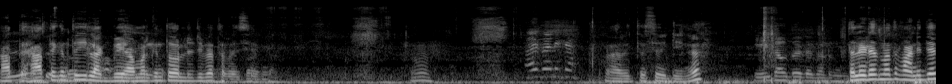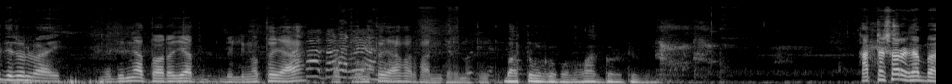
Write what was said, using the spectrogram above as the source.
হাতে হাতে কিন্তু ই লাগবে আমার কিন্তু অলরেডি ব্যথা পাইছি আমি। আর না তাহলে এটার মধ্যে পানি দিয়ে দিরুল ভাই। না তোর যে বিল্ডিং তো যা বাথরুম তো যা আর পানি দেয় না বাথরুম করব ভাগ করে তুই। হাতটা সরে না আব্বা।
